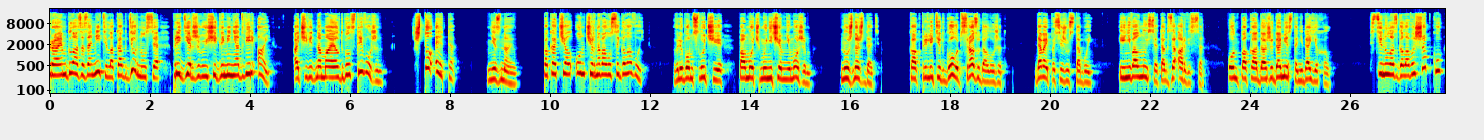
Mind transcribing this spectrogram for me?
Краем глаза заметила, как дернулся придерживающий для меня дверь Ай. Очевидно, Майлд был встревожен. «Что это?» «Не знаю», – покачал он черноволосой головой. «В любом случае, помочь мы ничем не можем. Нужно ждать. Как прилетит голубь, сразу доложат. Давай посижу с тобой. И не волнуйся так за Арвиса. Он пока даже до места не доехал. Стянула с головы шапку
